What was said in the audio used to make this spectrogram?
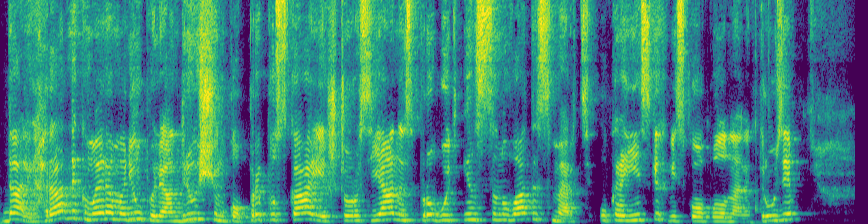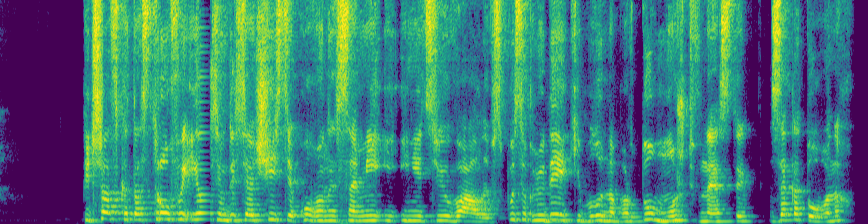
Далі радник мера Маріуполя Андрющенко припускає, що росіяни спробують інсценувати смерть українських військовополонених. Друзі, під час катастрофи Іл-76, яку вони самі і ініціювали, в список людей, які були на борту, можуть внести закатованих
